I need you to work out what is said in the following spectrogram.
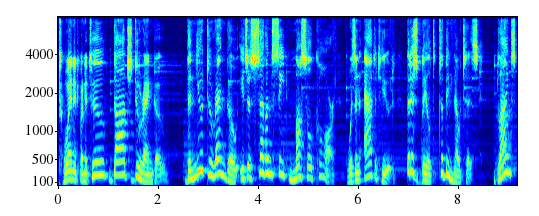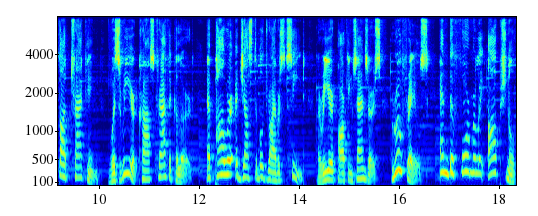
2022 Dodge Durango The new Durango is a 7-seat muscle car with an attitude that is built to be noticed. Blind spot tracking with rear cross traffic alert, a power adjustable driver's seat, rear parking sensors, roof rails, and the formerly optional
